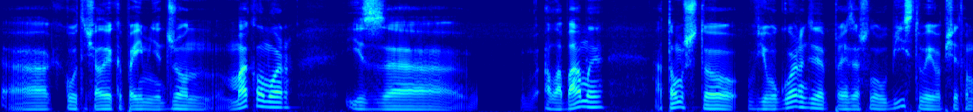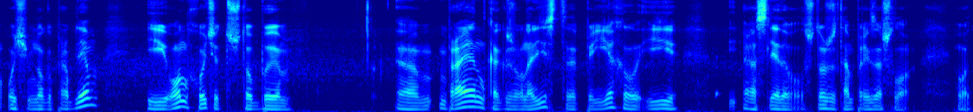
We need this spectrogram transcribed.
э, какого-то человека по имени Джон Маклмор из э, Алабамы, о том, что в его городе произошло убийство, и вообще там очень много проблем, и он хочет, чтобы э, Брайан, как журналист, приехал и расследовал, что же там произошло. Вот.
